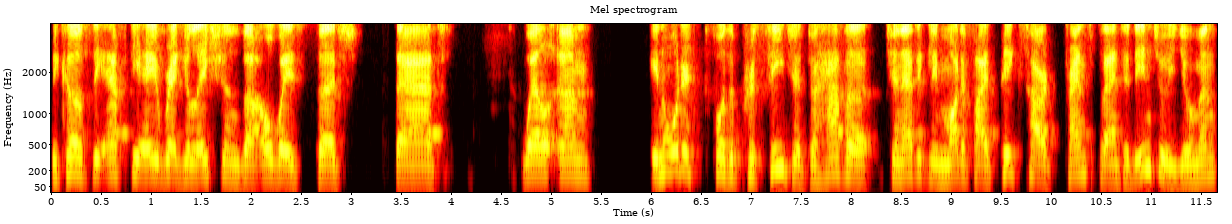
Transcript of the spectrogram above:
because the FDA regulations are always such that, well, um, in order for the procedure to have a genetically modified pig's heart transplanted into a human,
